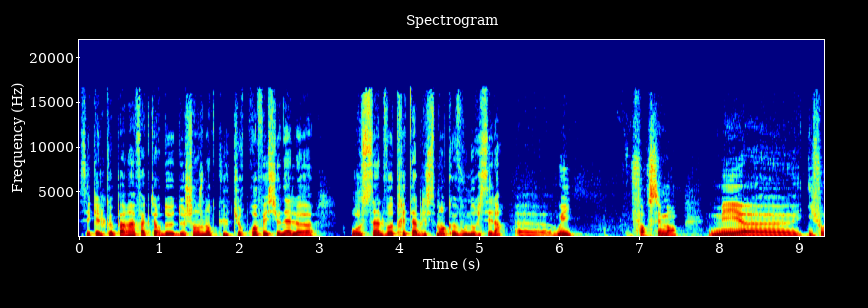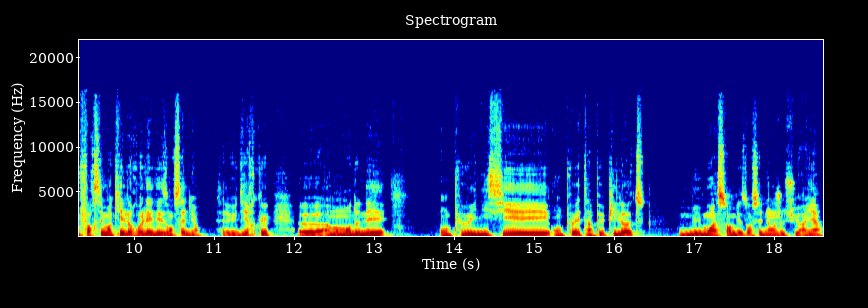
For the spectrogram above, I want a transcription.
c'est quelque part un facteur de, changement de culture professionnelle euh, au sein de votre établissement que vous nourrissez là? Euh, Oui, forcément. Mais euh, il faut forcément qu'il y ait le relais des enseignants. Ça veut dire que à un moment donné, on peut initier, on peut être un peu pilote, mais moi, sans mes enseignants, je suis rien,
